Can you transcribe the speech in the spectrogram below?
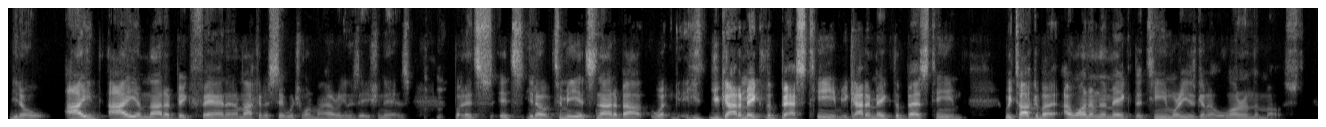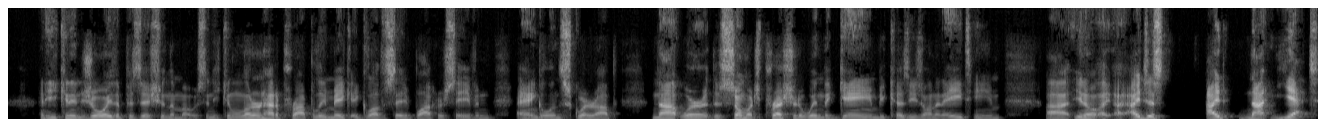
you know I I am not a big fan, and I'm not going to say which one my organization is, but it's it's you know to me it's not about what you got to make the best team. You got to make the best team. We talk about it. I want him to make the team where he's going to learn the most, and he can enjoy the position the most, and he can learn how to properly make a glove save, blocker save, and angle and square up. Not where there's so much pressure to win the game because he's on an A team. Uh, you know, I, I just I not yet.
